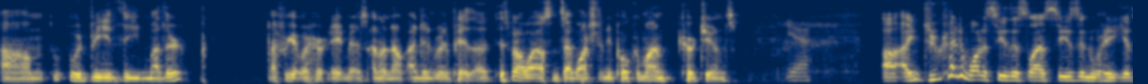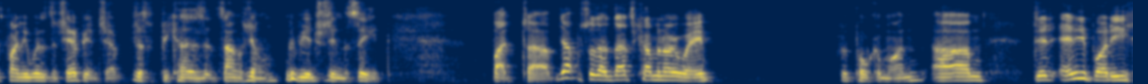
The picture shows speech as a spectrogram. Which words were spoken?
Um, would be the mother. I forget what her name is. I don't know. I didn't really pay that. It's been a while since I watched any Pokemon cartoons. Yeah. Uh, I do kind of want to see this last season where he gets finally wins the championship, just because it sounds, you know, it'd be interesting to see. But uh, yep, so that that's coming our way. for Pokemon. Um, did anybody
